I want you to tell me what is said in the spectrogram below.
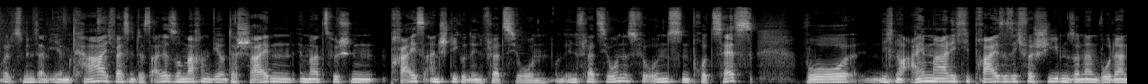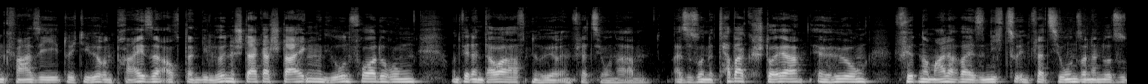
oder zumindest am IMK, ich weiß nicht, ob das alle so machen, wir unterscheiden immer zwischen Preisanstieg und Inflation. Und Inflation ist für uns ein Prozess, wo nicht nur einmalig die Preise sich verschieben, sondern wo dann quasi durch die höheren Preise auch dann die Löhne stärker steigen, die Lohnforderungen und wir dann dauerhaft eine höhere Inflation haben. Also so eine Tabaksteuererhöhung führt normalerweise nicht zu Inflation, sondern nur zu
